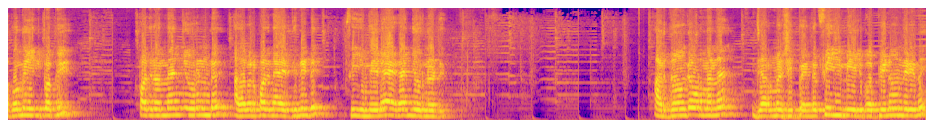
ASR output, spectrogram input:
അപ്പോൾ മെയിൽ പപ്പി പതിനൊന്ന് അഞ്ഞൂറുണ്ട് അതേപോലെ പതിനായിരത്തിനുണ്ട് ഫീമെയിൽ ഏഴ് അഞ്ഞൂറിനുണ്ട് അടുത്ത നമുക്ക് അവിടെ തന്നെ ജർമ്മൻ ഷിപ്പേന്റെ ഫീമെയിൽ പപ്പിയാണ് വന്നിരുന്നത്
